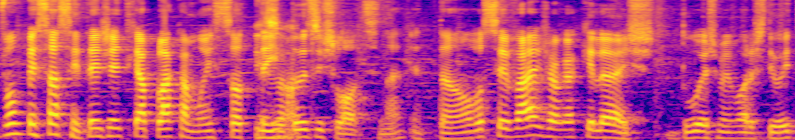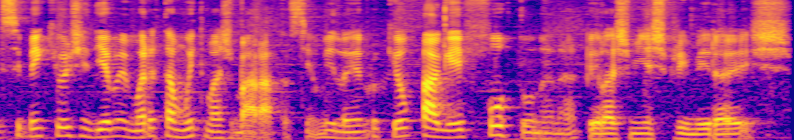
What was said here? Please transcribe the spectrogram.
vamos pensar assim, tem gente que a placa-mãe só tem Exato. dois slots, né? Então, você vai jogar aquelas duas memórias de 8, se bem que hoje em dia a memória tá muito mais barata, assim, eu me lembro que eu paguei fortuna, né? Pelas minhas primeiras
